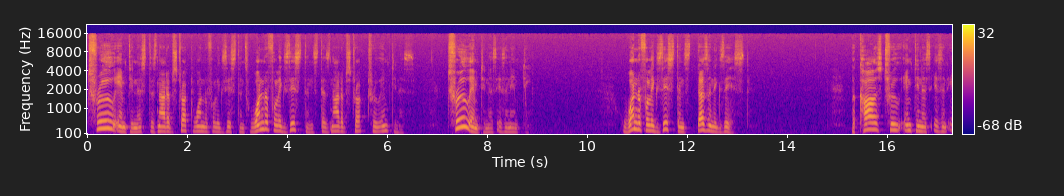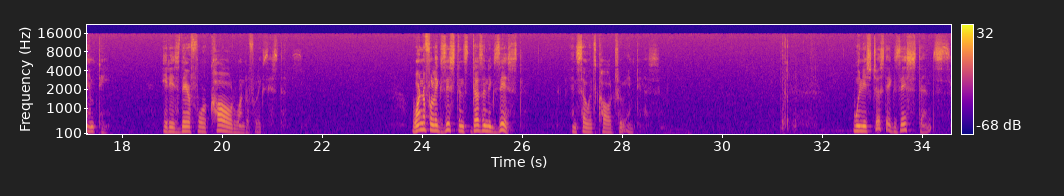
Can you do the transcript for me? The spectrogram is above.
True emptiness does not obstruct wonderful existence. Wonderful existence does not obstruct true emptiness. True emptiness isn't empty. Wonderful existence doesn't exist. Because true emptiness isn't empty, it is therefore called wonderful existence. Wonderful existence doesn't exist, and so it's called true emptiness. When it's just existence,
